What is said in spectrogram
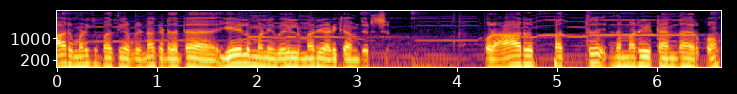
ஆறு மணிக்கு பார்த்தீங்க அப்படின்னா கிட்டத்தட்ட ஏழு மணி வெயில் மாதிரி அடிக்க ஆரம்பிச்சிருச்சு. ஒரு ஆறு பத்து இந்த மாதிரி டைம் தான் இருக்கும்.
